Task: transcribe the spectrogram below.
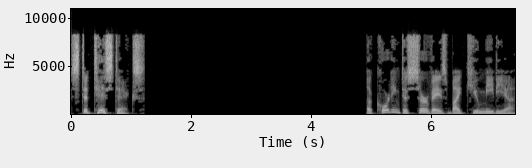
Statistics According to surveys by Q Media,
